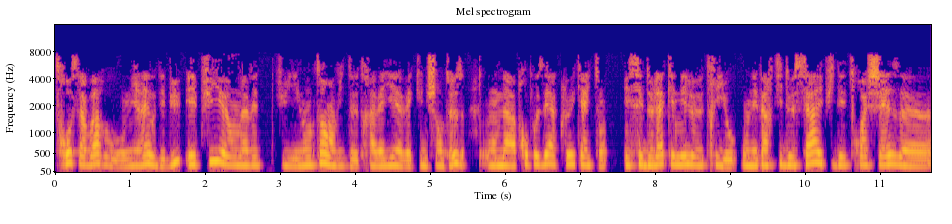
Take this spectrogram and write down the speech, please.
trop savoir où on irait au début. Et puis, euh, on avait depuis longtemps envie de travailler avec une chanteuse. On a proposé à Chloé Caïton. Et c'est de là qu'est né le trio. On est parti de ça et puis des trois chaises, euh,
